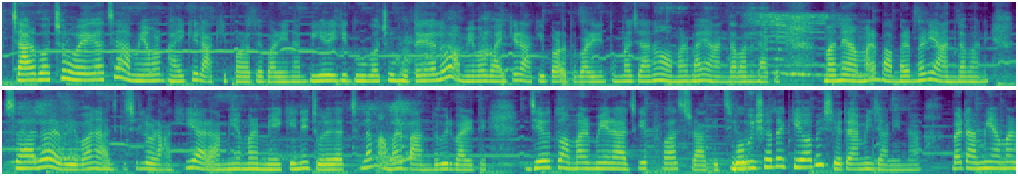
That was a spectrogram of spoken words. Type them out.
চার বছর হয়ে গেছে আমি আমার ভাইকে রাখি পরাতে পারি না। বিয়ের এই যে দু বছর হতে গেল, আমি আমার ভাইকে রাখি পরাতে পারিনি। তোমরা জানো আমার ভাই আন্দামানে থাকে মানে আমার বাবার বাড়ি আন্দামানে। সো হ্যালো এভরিওয়ান আজকে ছিল রাখি আর আমি আমার মেয়েকে নিয়ে চলে যাচ্ছিলাম আমার বান্ধবীর বাড়িতে। যেহেতু আমার মেয়ের আজকে ফার্স্ট রাখি ছিল। ভবিষ্যতে কী হবে সেটা আমি জানি না বাট আমি আমার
